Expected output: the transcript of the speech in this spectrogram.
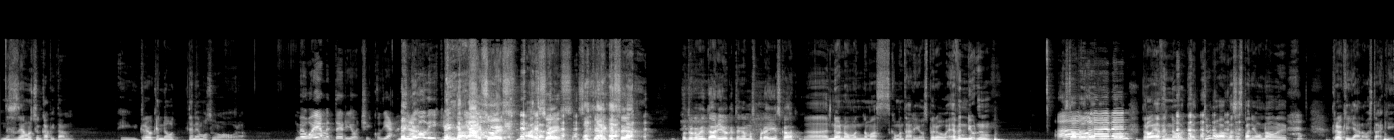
Necesitamos un capitán. Y creo que no tenemos uno ahora. Me voy a meter yo, chicos. Ya, Venga, ya lo dije. venga, ya eso dije. es, eso es, así tiene que ser. ¿Otro comentario que tengamos por ahí, Scott? Ah, no, no, no más comentarios. Pero Evan Newton Ah, estaba en la hola, vi- pero, Evan. pero Evan, no, eh, tú no hablas español, ¿no? Eh, Creo que ya no está aquí.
